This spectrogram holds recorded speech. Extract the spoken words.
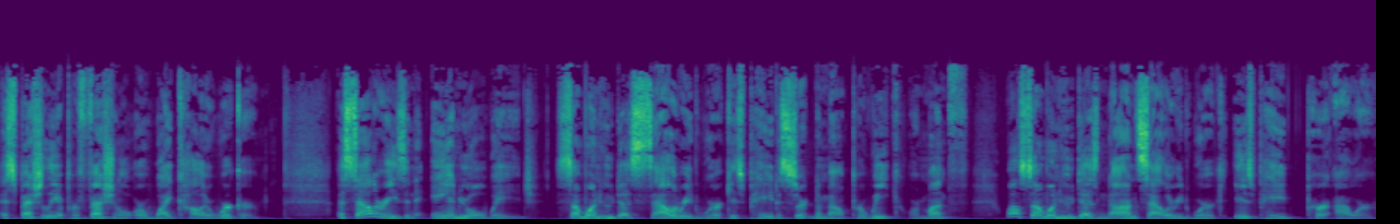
especially a professional or white collar worker. A salary is an annual wage. Someone who does salaried work is paid a certain amount per week or month, while someone who does non salaried work is paid per hour.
